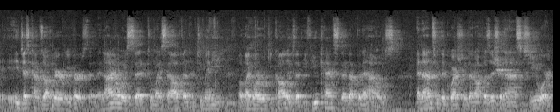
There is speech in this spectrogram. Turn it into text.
it, it just comes off very rehearsed. And, and I always said to myself and, and to many of my more rookie colleagues that if you can't stand up in a house and answer the question that opposition asks you or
